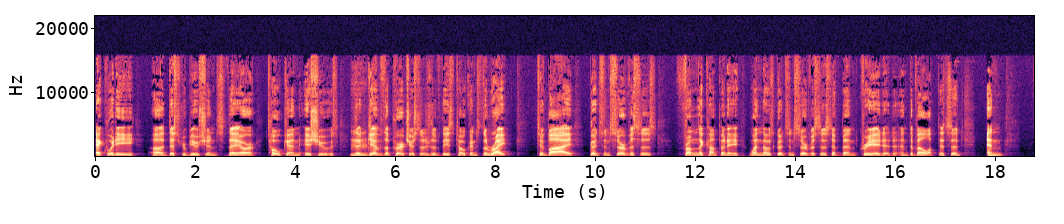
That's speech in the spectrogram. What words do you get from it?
equity uh, distributions. They are token issues that give the purchasers of these tokens the right to buy goods and services from the company when those goods and services have been created and developed. It's a, and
